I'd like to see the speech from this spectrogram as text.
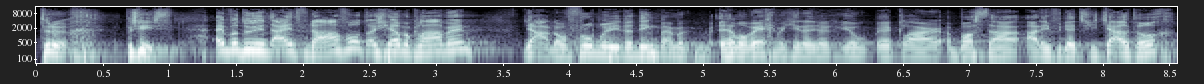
terug. Precies. En wat doe je aan het eind van de avond als je helemaal klaar bent? Ja, dan frommel je dat ding bij me helemaal weg. Weet je, dan je, eh, klaar, basta, arrivederci, ciao toch?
